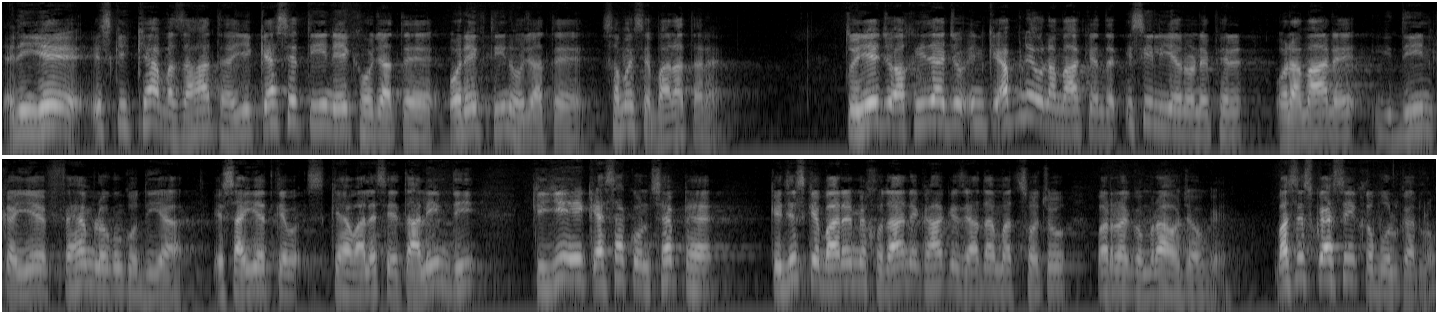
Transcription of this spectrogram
یعنی یہ اس کی کیا وضاحت ہے؟ یہ کیسے تین ایک ہو جاتے ہیں اور ایک تین ہو جاتے ہیں؟ سمجھ سے بالا تر ہے۔ تو یہ جو عقیدہ جو ان کے اپنے علماء کے اندر، اسی لیے انہوں نے پھر علماء نے دین کا یہ فہم لوگوں کو دیا، عیسائیت کے حوالے سے یہ تعلیم دی کہ یہ ایک ایسا کانسیپٹ ہے کہ جس کے بارے میں خدا نے کہا کہ زیادہ مت سوچو ورنہ گمراہ ہو جاؤ گے۔ بس اس کو ایسے ہی قبول کر لو۔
